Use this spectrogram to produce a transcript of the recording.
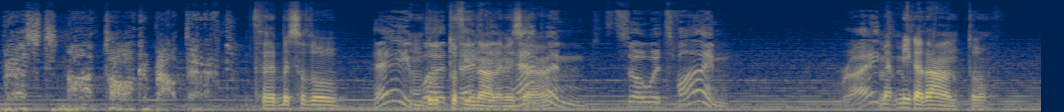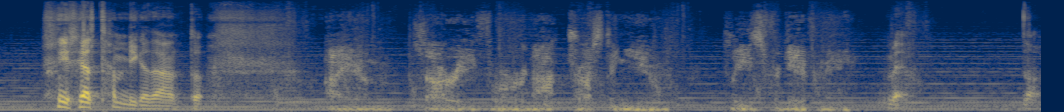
Best not talk about that. Sarebbe stato Hey, un brutto finale, mi sa. eh. happen, so it's fine. Right? Beh, mica tanto. In realtà mica tanto. I am sorry for not trusting you. Please forgive me. Beh, no.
